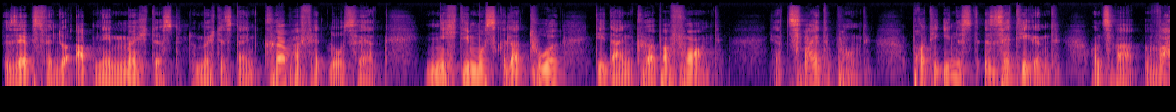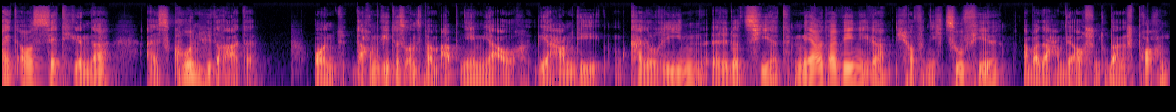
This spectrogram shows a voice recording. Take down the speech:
selbst wenn du abnehmen möchtest, du möchtest dein Körperfett loswerden, nicht die Muskulatur, die deinen Körper formt. Der zweite Punkt. Protein ist sättigend und zwar weitaus sättigender als Kohlenhydrate. Und darum geht es uns beim Abnehmen ja auch. Wir haben die Kalorien reduziert, mehr oder weniger. Ich hoffe nicht zu viel, aber da haben wir auch schon drüber gesprochen.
